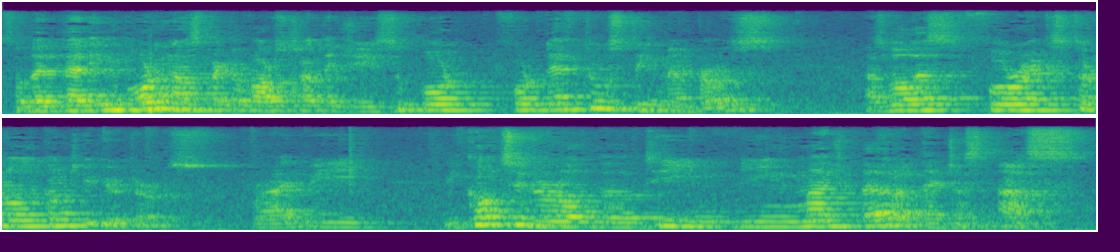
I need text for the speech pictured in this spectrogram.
So that, that important aspect of our strategy is support for DevTools team members as well as for external contributors, right? We, we consider the team being much better than just us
